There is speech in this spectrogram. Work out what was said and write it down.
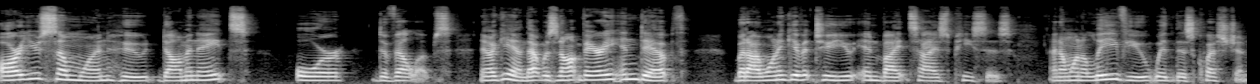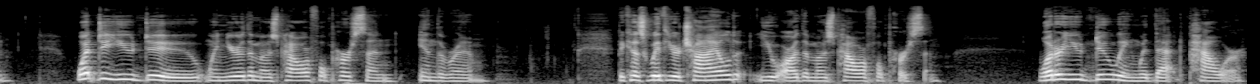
are you someone who dominates or develops? Now, again, that was not very in depth, but I want to give it to you in bite sized pieces. And I want to leave you with this question What do you do when you're the most powerful person in the room? Because with your child, you are the most powerful person. What are you doing with that power?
